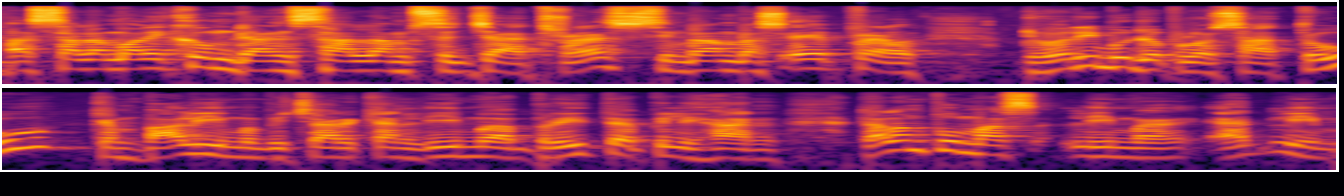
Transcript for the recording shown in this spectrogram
Assalamualaikum dan salam sejahtera. 19 April 2021 kembali membicarakan lima berita pilihan dalam Pumas 5 at 5.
